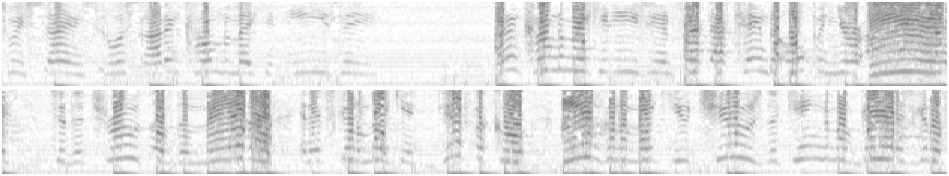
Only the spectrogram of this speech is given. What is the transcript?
That's what he's saying. He said, Listen, I didn't come to make it easy. I didn't come to make it easy. In fact, I came to open your eyes to the truth of the matter, and it's going to make it difficult. I'm going to make you choose. The kingdom of God is going to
